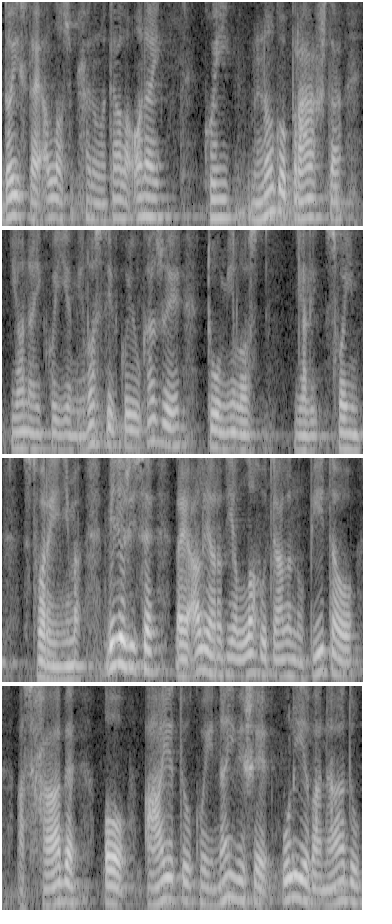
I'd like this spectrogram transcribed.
Doista je Allah subhanahu wa ta'ala onaj koji mnogo prašta i onaj koji je milostiv, koji ukazuje tu milost jeli, svojim stvorenjima. Bilježi se da je Alija radijallahu ta'ala pitao ashabe o ajetu koji najviše ulijeva nadu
